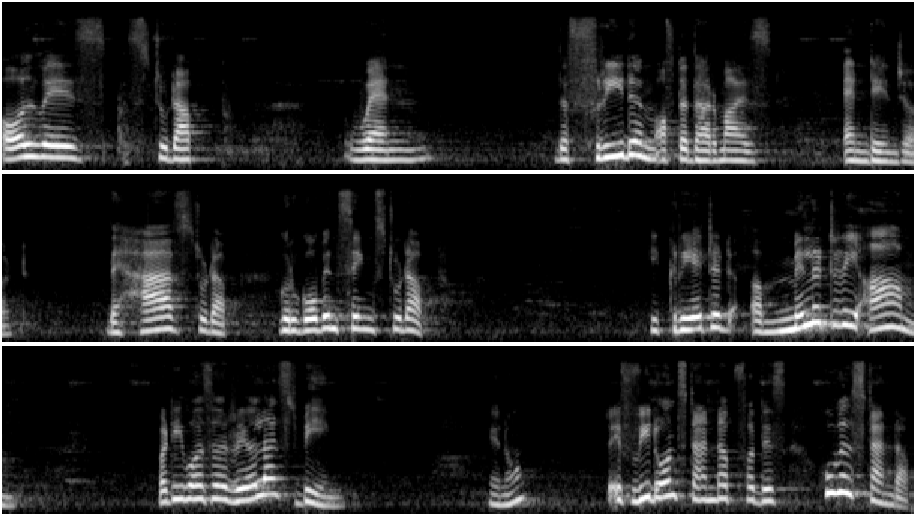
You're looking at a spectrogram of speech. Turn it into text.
always stood up when the freedom of the Dharma is endangered. They have stood up. Guru Gobind Singh stood up. He created a military arm, but he was a realized being, you know. So if we don't stand up for this, who will stand up?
